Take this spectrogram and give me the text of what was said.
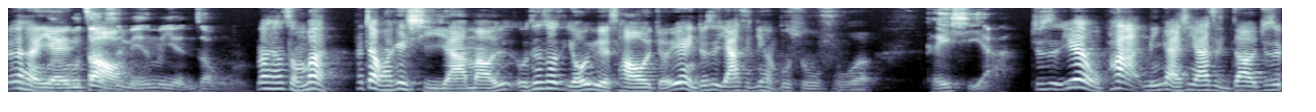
真的很严重，倒是没那么严重。那想怎么办？那这样我还可以洗牙吗？我就我那时候犹豫了超久，因为你就是牙齿已经很不舒服了，可以洗牙，就是因为我怕敏感性牙齿，你知道，就是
